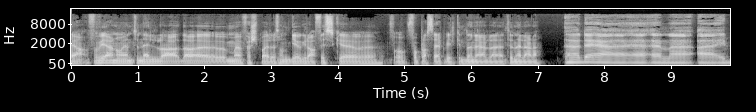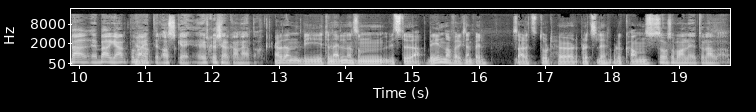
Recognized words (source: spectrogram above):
Ja, for vi er nå i en tunnel. Da, da øh, må jeg først bare sånn geografisk uh, få, få plassert hvilken tunnel, tunnel er det. Eh, Det er en eh, i Ber Bergen på vei Ja. til Askøy. Jeg husker ikke hva den heter. Er det den bytunnelen, den som hvis du er på byen, da, for eksempel, så er det et stort høl plutselig, hvor du kan Sånn som vanlige tunneler.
